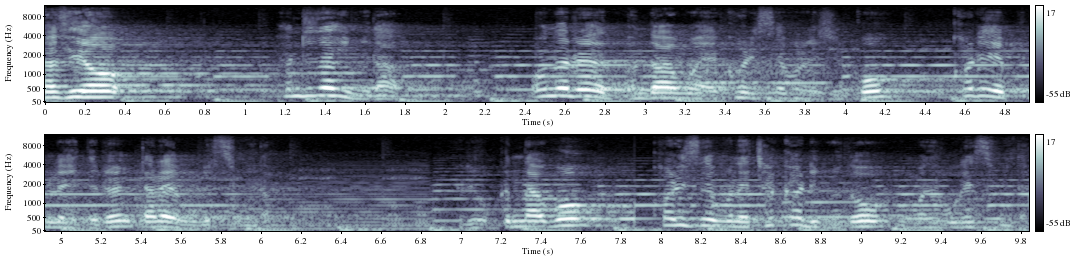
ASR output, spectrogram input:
안녕하세요 한주작입니다 오늘은 언더아머 에커리 7을 신고 커리의 플레이들을 따라해 보겠습니다 그리고 끝나고 커리 7의 착화 리뷰도 한번 해보겠습니다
